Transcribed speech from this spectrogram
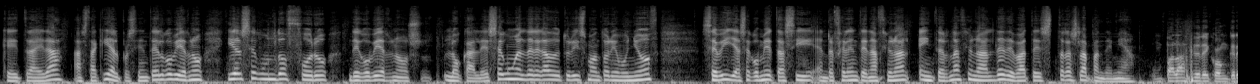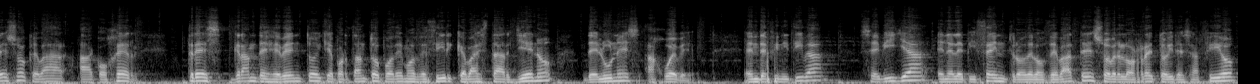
que traerá hasta aquí al presidente del Gobierno, y el segundo foro de gobiernos locales. Según el delegado de Turismo Antonio Muñoz, Sevilla se convierte así en referente nacional e internacional de debates tras la pandemia. Un palacio de congreso que va a acoger tres grandes eventos y que por tanto podemos decir que va a estar lleno de lunes a jueves. En definitiva, Sevilla en el epicentro de los debates sobre los retos y desafíos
